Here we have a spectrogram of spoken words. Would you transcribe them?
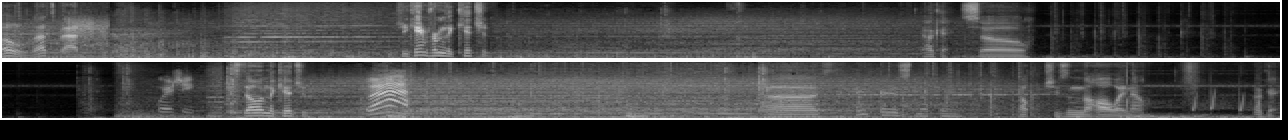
Oh, that's bad. She came from the kitchen. Okay, so Where is she? still in the kitchen. Ah! Uh, I think there's nothing. Oh, she's in the hallway now. Okay.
